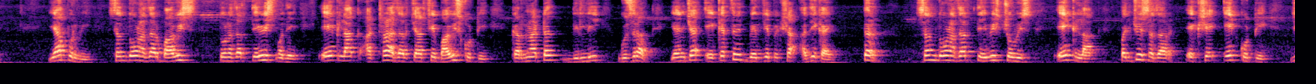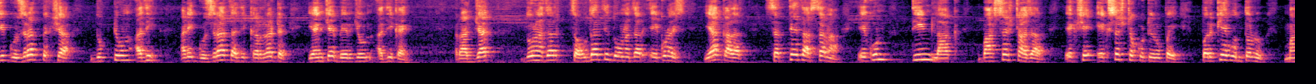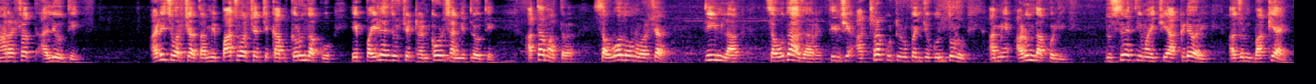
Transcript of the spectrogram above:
यापूर्वी सन दोन हजार बावीस दोन हजार तेवीसमध्ये एक लाख अठरा हजार चारशे बावीस कोटी कर्नाटक दिल्ली गुजरात यांच्या एकत्रित बेरजेपेक्षा अधिक आहे. तर सन दोन हजार तेवीस चोवीस एक लाख पंचवीस हजार एकशे एक कोटी जी गुजरातपेक्षा दुपटीहून अधिक आणि गुजरात अधिक कर्नाटक यांच्या बेरजेहून अधिक आहे. राज्यात दोन हजार चौदा ते दोन हजार एकोणीस या काळात सत्तेत असताना एकूण तीन लाख बासष्ट हजार एकशे एकसष्ट कोटी रुपये परकीय गुंतवणूक महाराष्ट्रात आली होती. अडीच वर्षात आम्ही पाच वर्षाचे काम करून दाखवू हे पहिल्याच दिवशी ठणकवून सांगितले होते. आता मात्र सव्वा दोन वर्षात तीन लाख चौदा हजार तीनशे अठरा कोटी रुपयांची गुंतवणूक आम्ही आणून दाखवली. दुसऱ्या तिमाहीची आकडेवारी अजून बाकी आहे.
